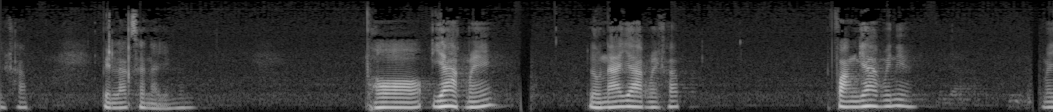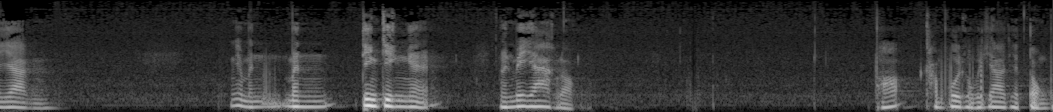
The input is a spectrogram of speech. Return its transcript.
นะครับ เป็นลักษณะอย่างนั้น พอยากไหมหลวงน้ายากไหมครับ ฟังยากไหมเนี่ย ไม่ยากเนี่ยมันมันจริงๆเนี่ยมันไม่ยากหรอก เพราะคำพูดของพระเจ้าจะตรงไป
